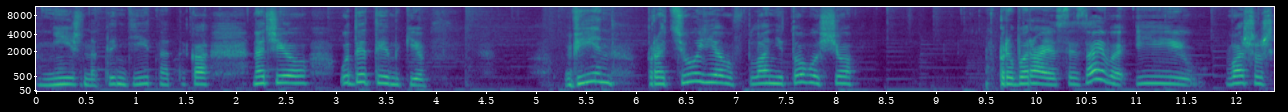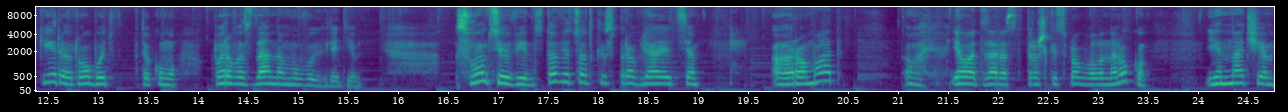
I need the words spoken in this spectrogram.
ніжна, тендітна, така, наче у дитинки. Він працює в плані того, що прибирає все зайве і вашу шкіру робить в такому первозданному вигляді. З функцією він 100% справляється. Аромат. Ой, я от зараз трошки спробувала на руку, і наче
